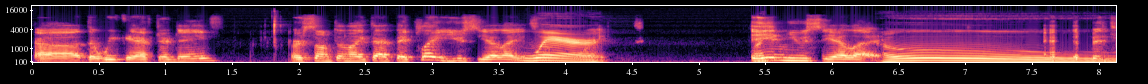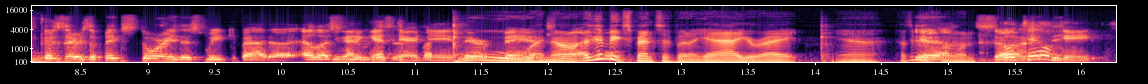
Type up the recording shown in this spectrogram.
uh, the week after Dave, or something like that. They play UCLA. at some Where? point. In UCLA. Oh. Because there's a big story this week about uh, LSU. You gotta get there, Dave. their Ooh, I know. travel. It's gonna be expensive, but uh, yeah, you're right. Yeah, that's gonna be a fun one. so Go tailgate.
